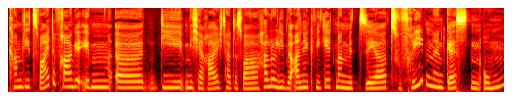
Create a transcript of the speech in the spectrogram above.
kam die zweite Frage eben, äh, die mich erreicht hat. Das war, hallo liebe Annik, wie geht man mit sehr zufriedenen Gästen um,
